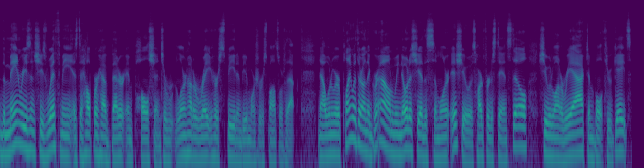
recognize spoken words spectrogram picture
the main reason she's with me is to help her have better impulsion, to learn how to rate her speed and be more responsible for that. Now, when we were playing with her on the ground, we noticed she had this similar issue. It was hard for her to stand still. She would want to react and bolt through gates.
